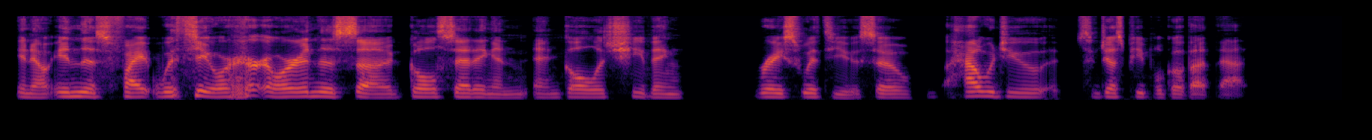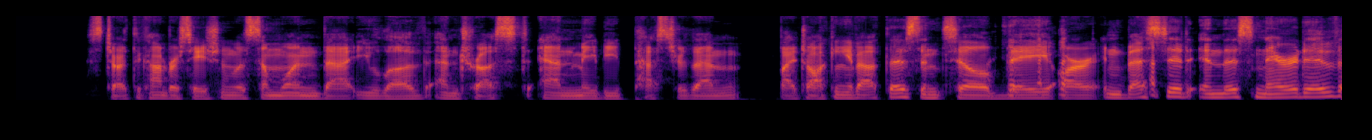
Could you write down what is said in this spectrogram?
you know, in this fight with you or, or in this uh, goal setting and, and goal achieving race with you. So, how would you suggest people go about that? Start the conversation with someone that you love and trust, and maybe pester them by talking about this until they are invested in this narrative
